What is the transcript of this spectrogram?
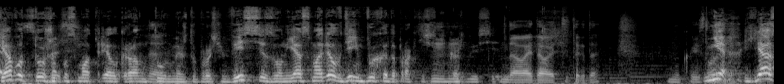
Я вот тоже посмотрел Гранд. Тур, между прочим, весь сезон. Я смотрел в день выхода практически каждую серию. Давай, давай, ты тогда. Ну-ка, изложи. Не, я,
